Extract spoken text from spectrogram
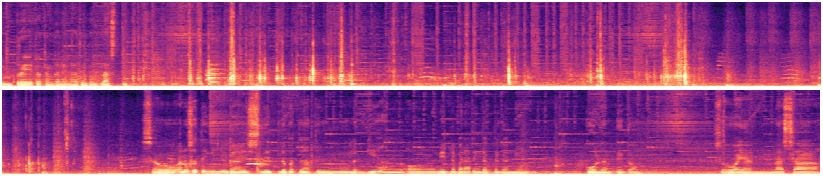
Siyempre, tatanggalin natin tong plastic. So, ano sa tingin nyo guys? Need na ba natin lagyan o need na ba natin dagdagan yung coolant nito? So, ayan, nasa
